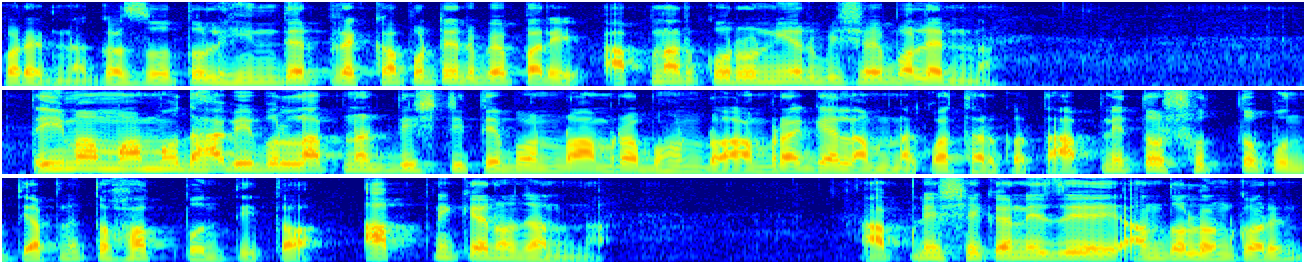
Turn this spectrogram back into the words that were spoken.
করেন না। গজওয়াতুল হিন্দের প্রেক্ষাপটের ব্যাপারে আপনার করণীয় বিষয় বলেন না। তো ইমাম মাহমুদ হাবিবুল্লাহ আপনার দৃষ্টিতে ভণ্ড আমরা ভণ্ড, আমরা গেলাম না, কথার কথা। আপনি তো সত্যপন্থী, আপনি তো হকপন্থী, তো আপনি কেন যান না? আপনি সেখানে যে আন্দোলন করেন,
